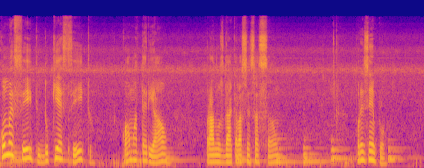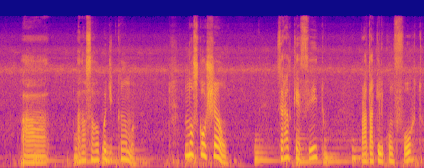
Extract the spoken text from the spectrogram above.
como é feito, do que é feito, qual material para nos dar aquela sensação. Por exemplo, a, a nossa roupa de cama, nosso colchão, será do que é feito para dar aquele conforto?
